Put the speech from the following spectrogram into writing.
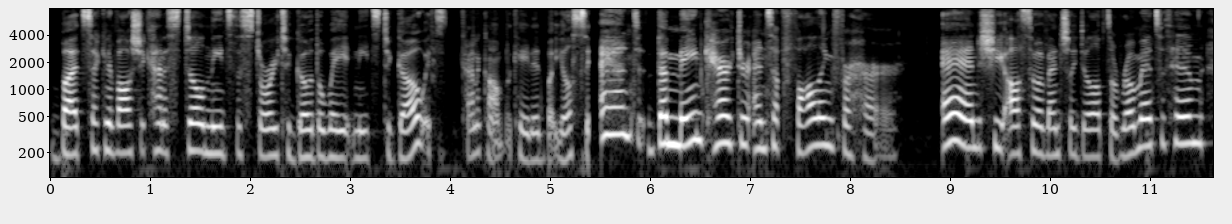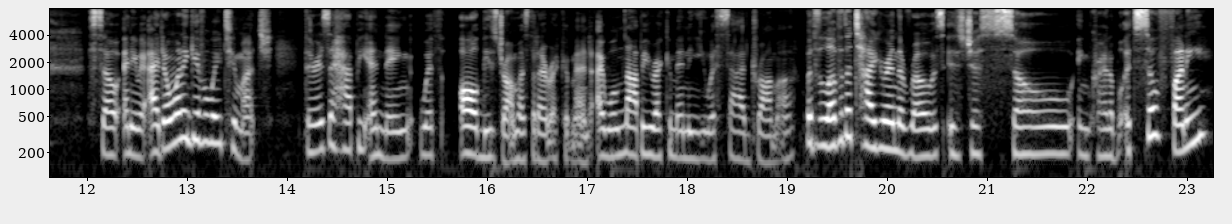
But second of all, she kind of still needs the story to go the way it needs to go. It's kind of complicated, but you'll see. And the main character ends up falling for her. And she also eventually develops a romance with him. So, anyway, I don't want to give away too much there is a happy ending with all these dramas that I recommend. I will not be recommending you a sad drama. But The Love of the Tiger and the Rose is just so incredible. It's so funny,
